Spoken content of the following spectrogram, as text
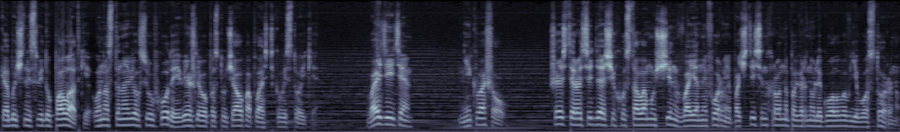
к обычной с виду палатке, он остановился у входа и вежливо постучал по пластиковой стойке. «Войдите!» Ник вошел. Шестеро сидящих у стола мужчин в военной форме почти синхронно повернули головы в его сторону.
